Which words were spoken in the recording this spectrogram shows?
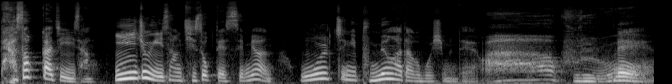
다섯 가지 이상, 2주 이상 지속됐으면 우울증이 분명하다고 보시면 돼요. 아 그래요? 네.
